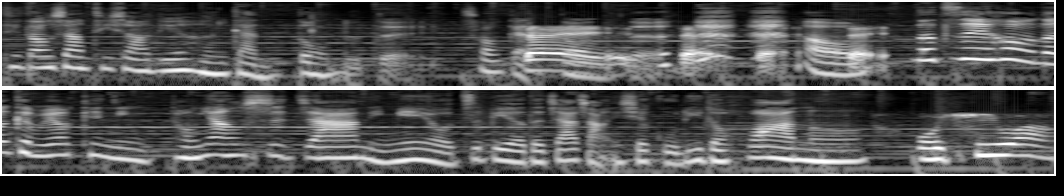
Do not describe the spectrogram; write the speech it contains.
听到像 T 小丁很感动，对不对？超感动的。对对。好，那最后呢，可不可以给你同样是家里面有自闭儿的家长一些鼓励的话呢？我希望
